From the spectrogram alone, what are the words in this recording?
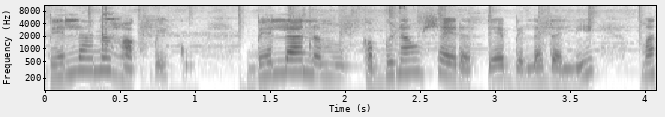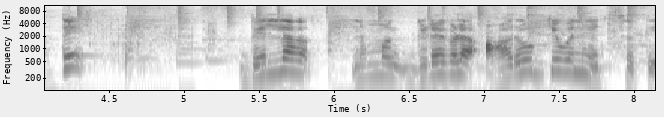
ಬೆಲ್ಲನ ಹಾಕಬೇಕು. ಬೆಲ್ಲ ನಮ್ಮ ಕಬ್ಬಿಣಾಂಶ ಇರುತ್ತೆ ಬೆಲ್ಲದಲ್ಲಿ, ಮತ್ತು ಬೆಲ್ಲ ನಮ್ಮ ಗಿಡಗಳ ಆರೋಗ್ಯವನ್ನು ಹೆಚ್ಚಿಸುತ್ತೆ.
